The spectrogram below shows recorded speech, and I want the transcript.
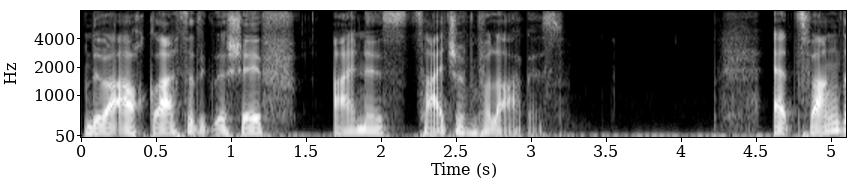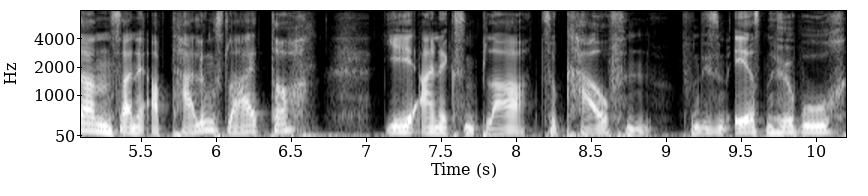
und er war auch gleichzeitig der Chef eines Zeitschriftenverlages. Er zwang dann seine Abteilungsleiter, je ein Exemplar zu kaufen von diesem ersten Hörbuch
